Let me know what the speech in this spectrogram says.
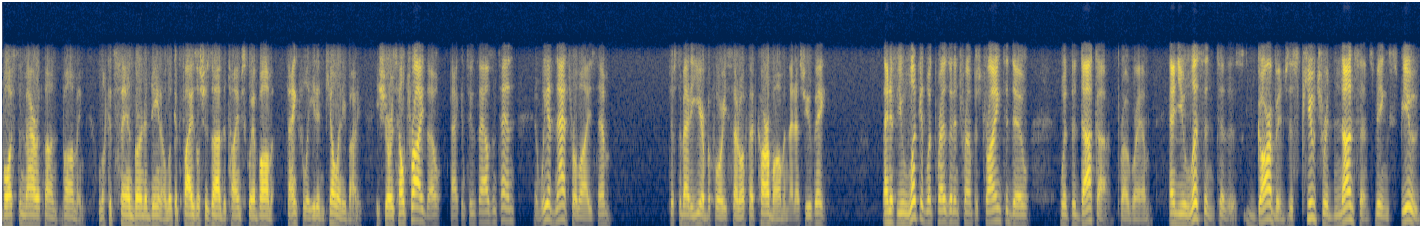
Boston Marathon bombing, look at San Bernardino, look at Faisal Shahzad, the Times Square bomber. Thankfully, he didn't kill anybody. He sure as hell tried, though, back in 2010, and we had naturalized him just about a year before he set off that car bomb in that SUV. And if you look at what President Trump is trying to do with the DACA program, and you listen to this garbage, this putrid nonsense being spewed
